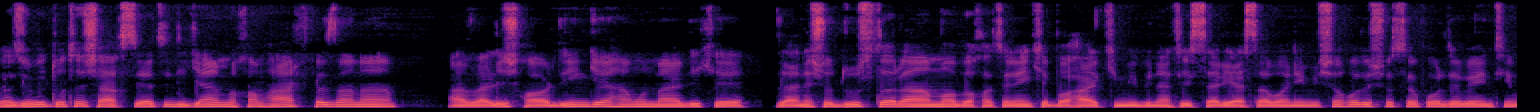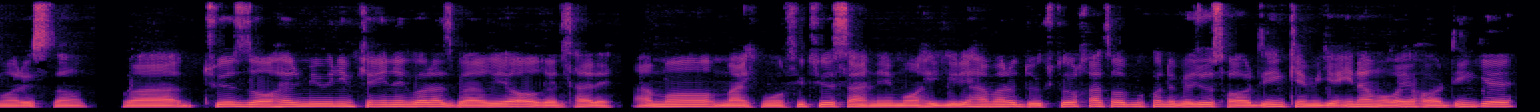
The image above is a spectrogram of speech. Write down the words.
راجع به دو تا شخصیت دیگه هم می‌خوام حرف بزنم. اولیش هاردینگ همون مردی که زنش رو دوست داره اما به خاطر اینکه با هر کی میبینتش سری عصبانی میشه خودش رو سپرده به این تیمارستان. و توی ظاهر می‌بینیم که این انگار از بقیه عاقلتره. اما مکمورفی توی صحنه ماهیگیری همه رو دکتر خطاب می‌کنه به جز هاردینگ که میگه اینم آقای هاردینگه.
